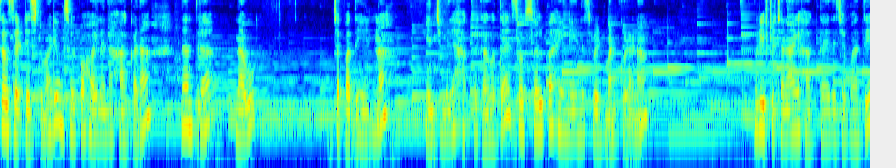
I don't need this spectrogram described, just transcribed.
ಸೊ ಸೆಟ್ ಟೆಸ್ಟ್ ಮಾಡಿ ಒಂದು ಸ್ವಲ್ಪ ಆಯಿಲನ್ನು ಹಾಕೋಣ. ನಂತರ ನಾವು ಚಪಾತಿಯನ್ನು ಹೆಂಚು ಮೇಲೆ ಹಾಕಬೇಕಾಗುತ್ತೆ. ಸೊ ಸ್ವಲ್ಪ ಎಣ್ಣೆಯನ್ನು ಸ್ಪ್ರೆಡ್ ಮಾಡ್ಕೊಳ್ಳೋಣ. ನೋಡಿ ಎಷ್ಟು ಚೆನ್ನಾಗಿ ಹಾಕ್ತಾ ಇದೆ ಚಪಾತಿ.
